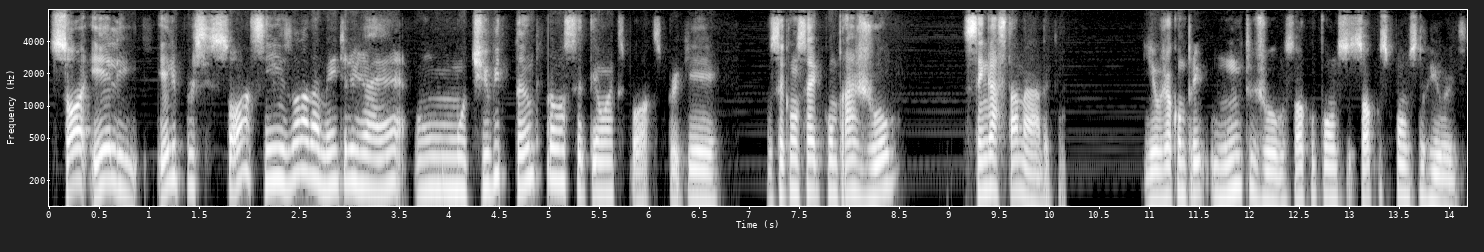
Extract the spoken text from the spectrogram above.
só ele, ele por si só, assim, isoladamente, ele já é um motivo e tanto para você ter um Xbox, porque você consegue comprar jogo sem gastar nada. cara. E eu já comprei muito jogo só com pontos, só com os pontos do Rewards.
